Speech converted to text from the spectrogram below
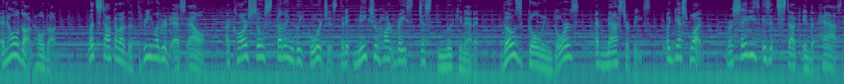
And hold on, hold on. Let's talk about the 300 SL, a car so stunningly gorgeous that it makes your heart race just looking at it. Those gullwing doors, a masterpiece. But guess what? Mercedes isn't stuck in the past,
